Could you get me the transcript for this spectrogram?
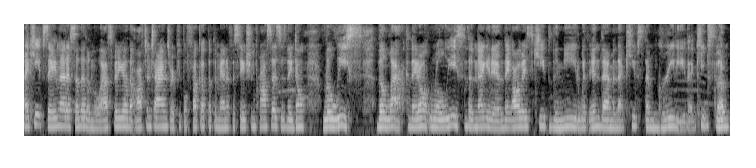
I keep saying that. I said that in the last video that oftentimes where people fuck up with the manifestation process is they don't release the lack. They don't release the negative. They always keep the need within them, and that keeps them greedy. That keeps them,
